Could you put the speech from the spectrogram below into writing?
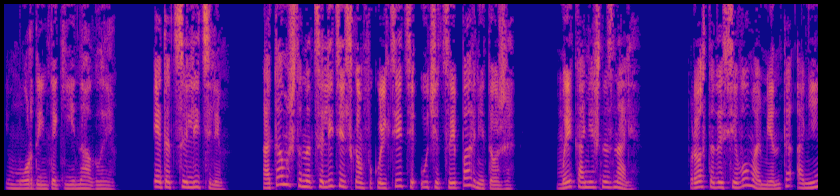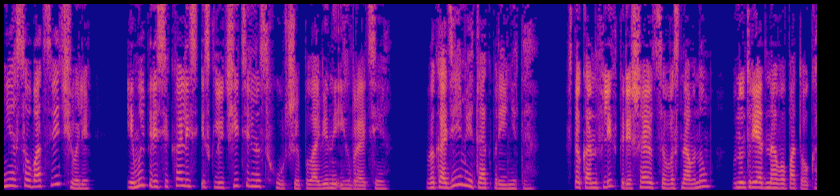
и морды не такие наглые. Это целители. О том, что на целительском факультете учатся и парни тоже, мы, конечно, знали. Просто до сего момента они не особо отсвечивали, и мы пересекались исключительно с худшей половиной их братьев. В академии так принято, что конфликты решаются в основном внутри одного потока.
